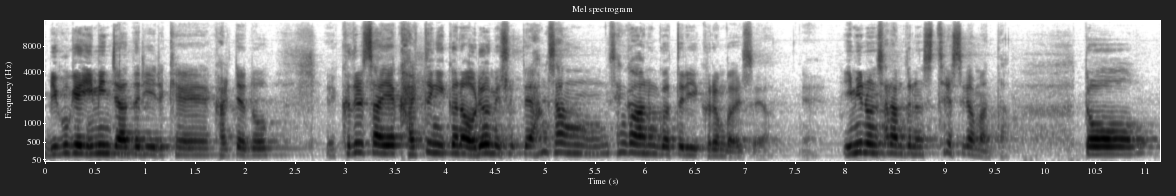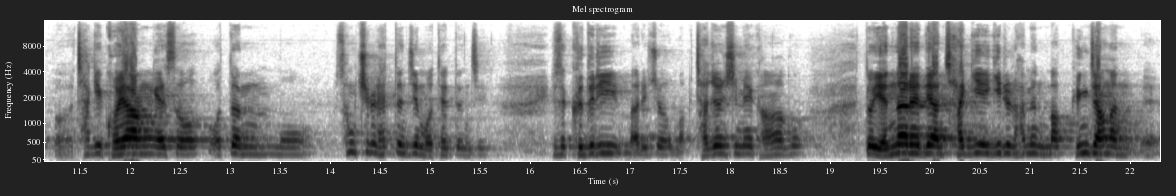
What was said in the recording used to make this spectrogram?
미국의 이민자들이 이렇게 갈 때도 예, 그들 사이에 갈등이 있거나 어려움이 있을 때 항상 생각하는 것들이 그런 거였어요. 예, 이민 온 사람들은 스트레스가 많다. 또 어, 자기 고향에서 어떤 뭐 성취를 했든지 못했든지 그래서 그들이 말이죠 막 자존심이 강하고 또 옛날에 대한 자기 얘기를 하면 막 굉장한 예,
